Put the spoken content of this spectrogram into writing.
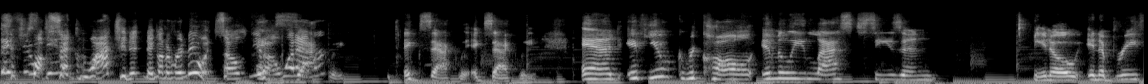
They If you're upset watching it, they're going to renew it. So, you know, whatever. Exactly. Exactly, exactly. And if you recall, Emily last season, you know, in a brief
